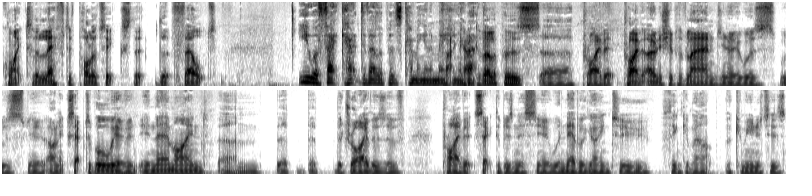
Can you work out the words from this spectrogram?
quite to the left of politics that that felt you were fat cat developers coming in and making fat cat developers, uh, private private ownership of land, you know, was was you know, unacceptable. You know, in, in their mind, um, the, the, the drivers of private sector business, you know, were never going to think about the communities.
